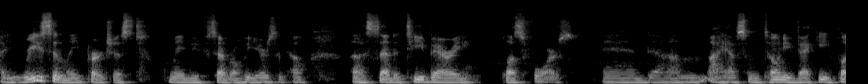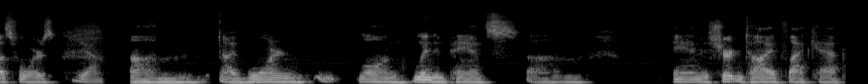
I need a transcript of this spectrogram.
I recently purchased, maybe several years ago, a set of T Berry plus fours. And um, I have some Tony Vecchi plus fours. Yeah. Um, I've worn long linen pants um, and a shirt and tie, flat cap.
